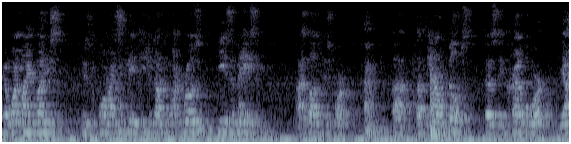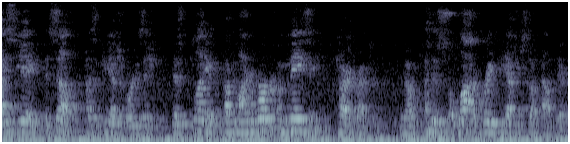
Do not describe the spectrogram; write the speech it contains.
You know, one of my buddies, who's a former ICPA teacher, Dr. Mark Rosen, he's amazing. I love his work. Uh, Dr. Carol Phillips does incredible work. The ICA itself has a pediatric organization. There's plenty of Dr. Monica Berger, amazing chiropractor. You know, there's a lot of great pediatric stuff out there.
